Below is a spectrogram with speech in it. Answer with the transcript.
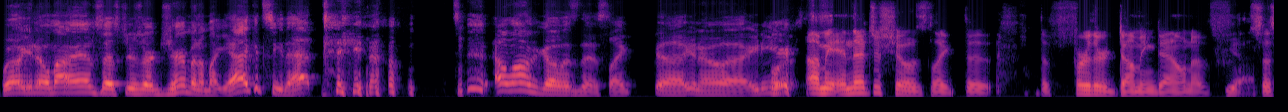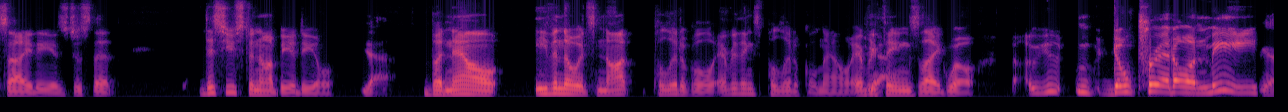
"Well, you know, my ancestors are German." I'm like, "Yeah, I could see that." you know, how long ago was this? Like, uh, you know, uh, 80 Well, years. I mean, and that just shows like the the further dumbing down of Yeah. society is just that this used to not be a deal, yeah, but now even though it's not political, everything's political now. Everything's like, well, you don't tread on me. yeah.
